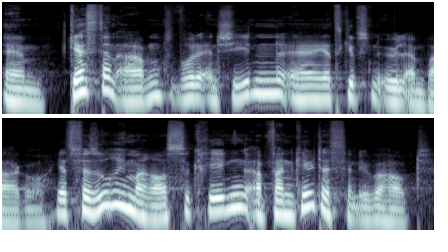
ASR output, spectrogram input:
Ähm, gestern Abend wurde entschieden, äh, jetzt gibt es ein Ölembargo. Jetzt versuche ich mal rauszukriegen, ab wann gilt das denn überhaupt?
